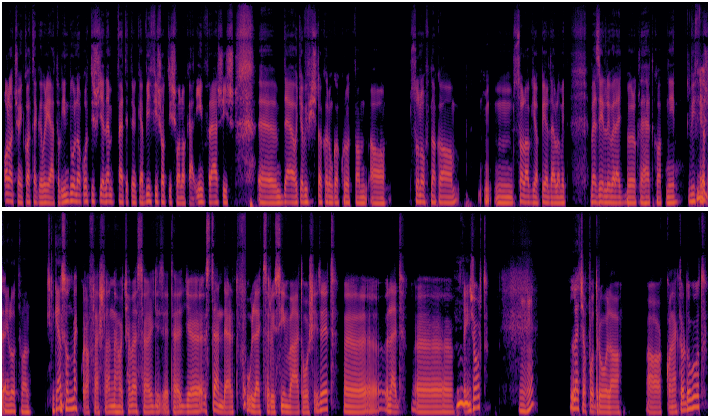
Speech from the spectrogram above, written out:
alacsony kategóriától indulnak, ott is ugye nem feltétlenül kell wifi ott is van akár infrás is, ö, de hogyha wifi-t akarunk, akkor ott van a Sonofnak a szalagja például, amit vezérlővel egyből lehet kapni. Wi-Fi-snél ott van. Igen? Viszont mekkora flash lenne, hogyha veszel egy, izét, egy standard, full egyszerű színváltós izét, LED mhm. fényzsort, uh-huh. lecsapod róla a konnektor dugót,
